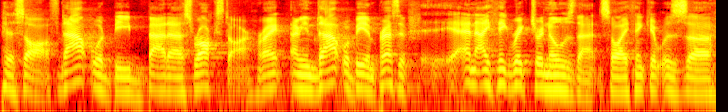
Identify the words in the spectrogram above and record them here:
Piss off. That would be badass rock star, right? I mean, that would be impressive. And I think Richter knows that. So I think it was uh,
